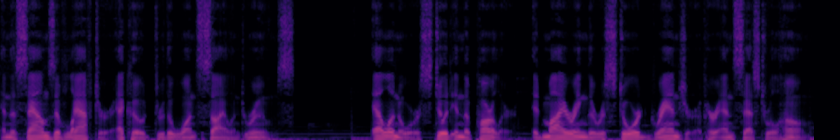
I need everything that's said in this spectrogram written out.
and the sounds of laughter echoed through the once silent rooms. Eleanor stood in the parlor, admiring the restored grandeur of her ancestral home.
